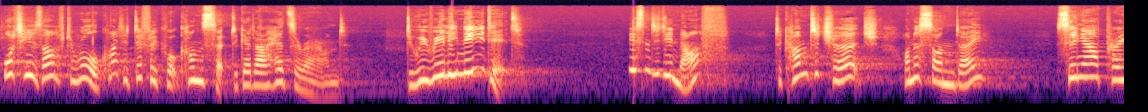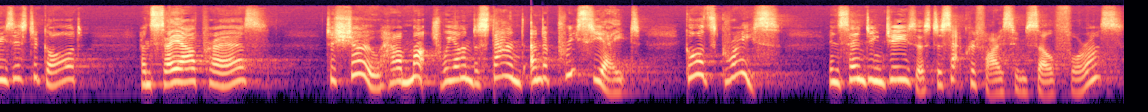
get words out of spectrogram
what is, after all, quite a difficult concept to get our heads around. Do we really need it? Isn't it enough to come to church on a Sunday, sing our praises to God, and say our prayers to show how much we understand and appreciate God's grace in sending Jesus to sacrifice himself for us.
